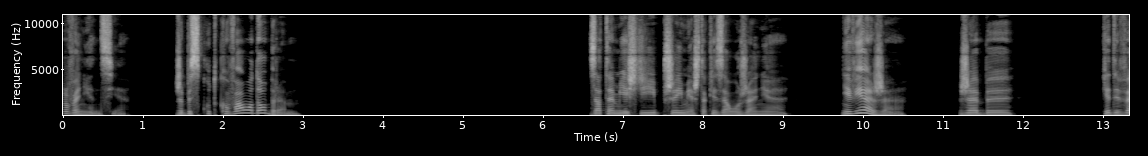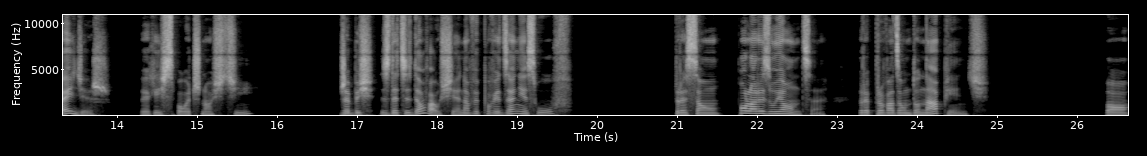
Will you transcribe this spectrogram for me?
proweniencje, żeby skutkowało dobrem. Zatem, jeśli przyjmiesz takie założenie, nie wierzę, żeby kiedy wejdziesz do jakiejś społeczności, żebyś zdecydował się na wypowiedzenie słów, które są polaryzujące, które prowadzą do napięć, bo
